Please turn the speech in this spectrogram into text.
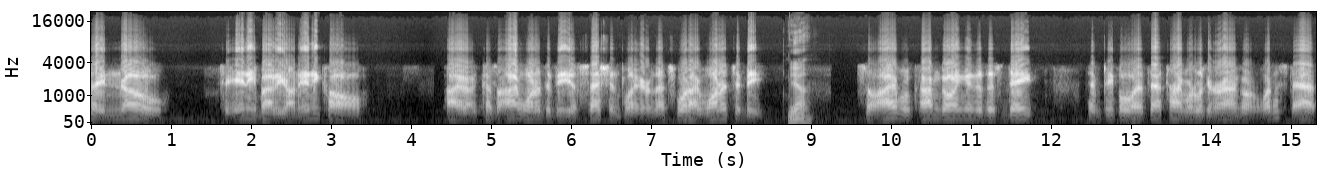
say no to anybody on any call because I wanted to be a session player. That's what I wanted to be. Yeah. So I will, I'm going into this date, and people at that time were looking around going, what is that?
